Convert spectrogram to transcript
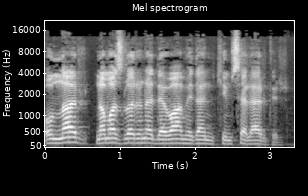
Onlar namazlarına devam eden kimselerdir.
